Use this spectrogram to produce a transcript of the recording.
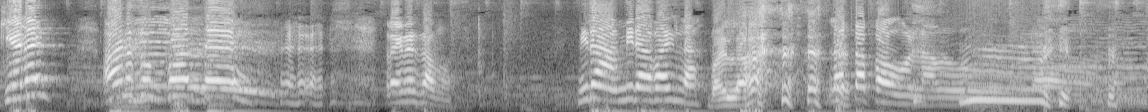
¿Quieren? ¡Háganos un corte! Regresamos. Mira, mira, baila. Baila. La tapa voladora.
